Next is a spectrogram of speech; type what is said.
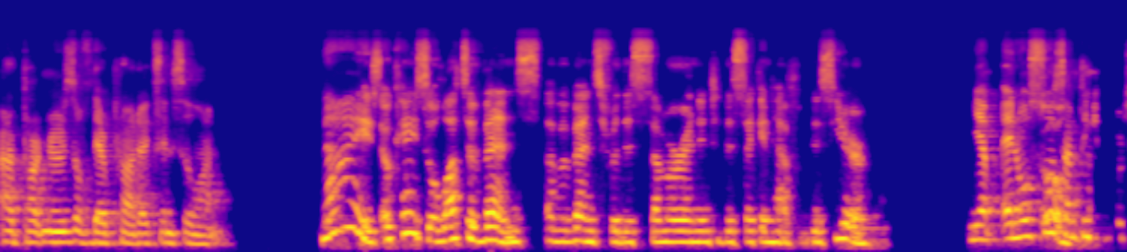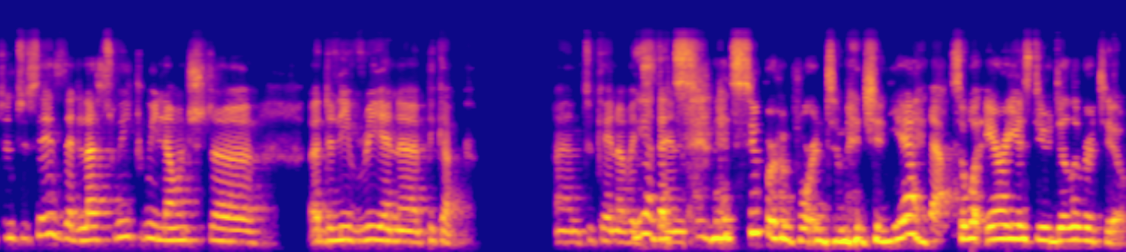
our partners of their products and so on. Nice. Okay, so lots of events of events for this summer and into the second half of this year. Yep, and also cool. something important to say is that last week we launched a, a delivery and a pickup, and to kind of extend. Yeah, that's that's super important to mention. Yeah. yeah. So, what areas do you deliver to?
